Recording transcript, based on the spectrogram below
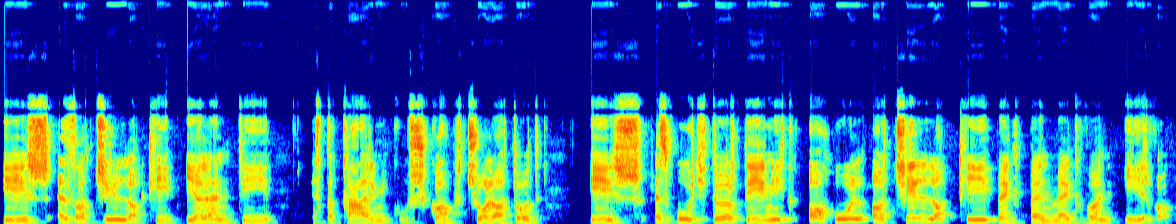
és ez a csillagkép jelenti ezt a kármikus kapcsolatot, és ez úgy történik, ahol a csillagképekben meg van írva.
